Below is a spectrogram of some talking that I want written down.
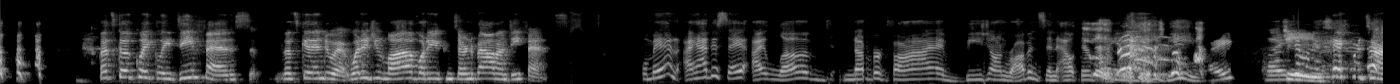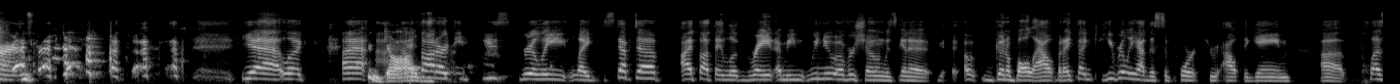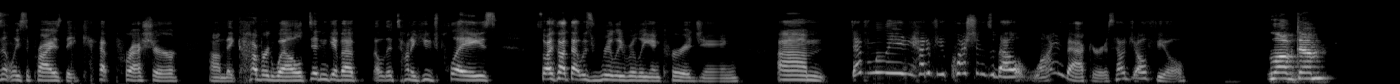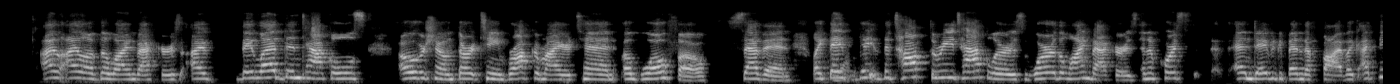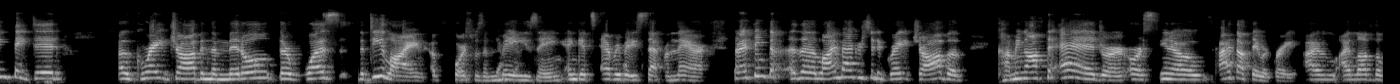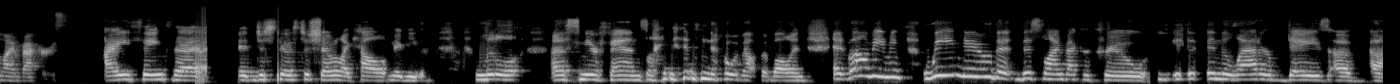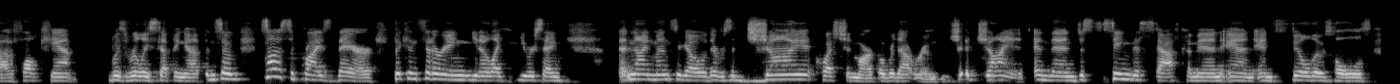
Let's go quickly. Defense. Let's get into it. What did you love? What are you concerned about on defense? Well, man, I had to say I loved number five, Bijan Robinson out there playing the DB, right? Like, Jeez. Returns. yeah, look, I, I thought our DPs really like stepped up. I thought they looked great. I mean, we knew Overshone was gonna uh, gonna ball out, but I think he really had the support throughout the game. Uh, pleasantly surprised. They kept pressure. Um, they covered well. Didn't give up a ton of huge plays. So I thought that was really really encouraging. Um, definitely had a few questions about linebackers. How'd y'all feel? Loved them. I, I love the linebackers. I they led in tackles. Overshone 13, Brockermeyer 10, Oguofo 7. Like they, they the top three tacklers were the linebackers. And of course, and David Gabenda 5. Like I think they did a great job in the middle. There was the D line, of course, was amazing and gets everybody set from there. But I think the, the linebackers did a great job of coming off the edge or or you know, I thought they were great. I I love the linebackers. I think that it just goes to show like how maybe little uh, smear fans like know about football. And and well I mean, we knew that this linebacker crew in the latter days of uh, fall camp was really stepping up. And so it's not a surprise there. But considering you know like you were saying uh, nine months ago there was a giant question mark over that room gi- giant. And then just seeing this staff come in and and fill those holes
